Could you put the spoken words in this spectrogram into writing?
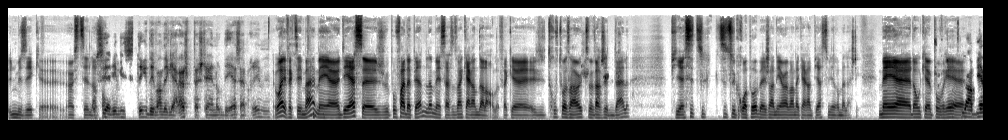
une musique, un style. Dans aussi aller visiter des ventes de garage puis t'acheter un autre DS après. Oui, effectivement, mais un DS, je veux pas vous faire de peine, là, mais ça se vend 40$. Fait que trouve-toi-en un, tu veux varger dedans. Puis si tu si tu le crois pas, ben, j'en ai un à vendre à 40$, tu viendras me l'acheter. Mais euh, donc, euh, pour vrai. Euh,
